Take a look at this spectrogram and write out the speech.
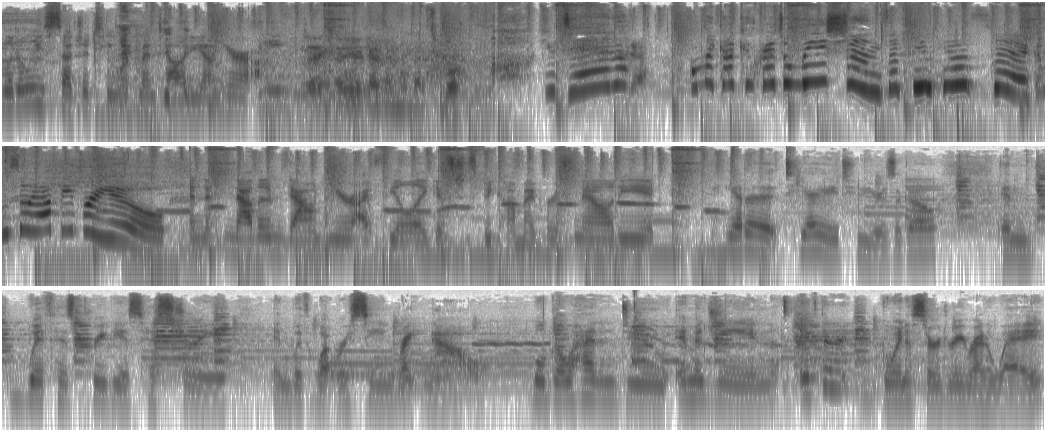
Literally such a teamwork mentality down here. Did I tell you I got into med school? You did? Yeah. Oh my God, congratulations! That's fantastic! I'm so happy for you. And now that I'm down here, I feel like it's just become my personality. He had a TIA two years ago, and with his previous history and with what we're seeing right now, we'll go ahead and do imaging. If they're going to surgery right away,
